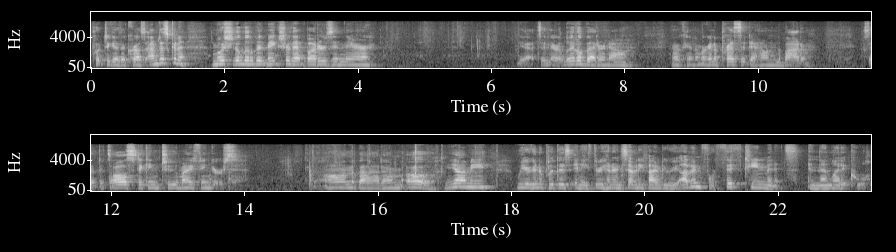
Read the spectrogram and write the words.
put together crust. I'm just gonna mush it a little bit, make sure that butter's in there. Yeah, it's in there a little better now. Okay, then we're gonna press it down in the bottom except it's all sticking to my fingers. All on the bottom. Oh, yummy. We are gonna put this in a 375 degree oven for 15 minutes and then let it cool.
